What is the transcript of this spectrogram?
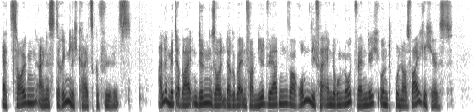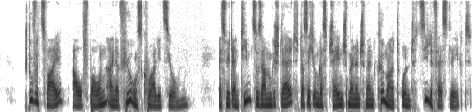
Erzeugen eines Dringlichkeitsgefühls. Alle Mitarbeitenden sollten darüber informiert werden, warum die Veränderung notwendig und unausweichlich ist. Stufe 2 Aufbauen einer Führungskoalition. Es wird ein Team zusammengestellt, das sich um das Change Management kümmert und Ziele festlegt.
